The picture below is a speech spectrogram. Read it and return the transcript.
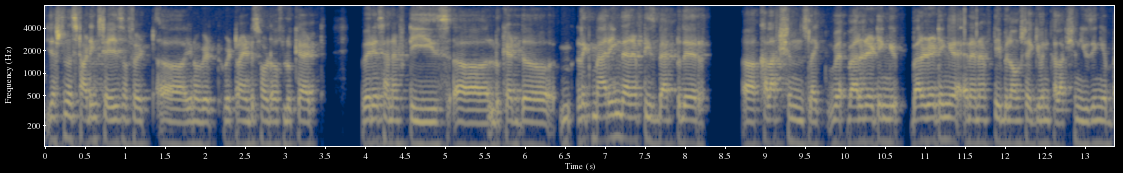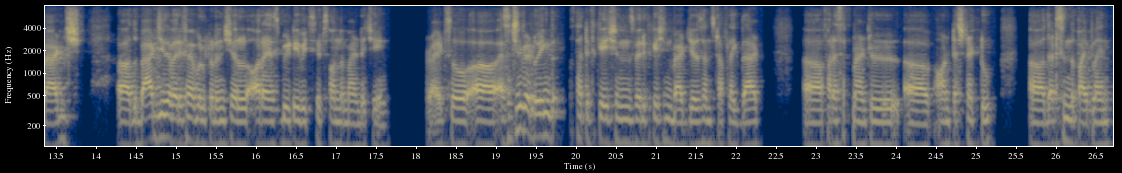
just in the starting stages of it, uh, you know, we're, we're trying to sort of look at various NFTs, uh, look at the like marrying the NFTs back to their uh, collections like validating validating an nft belongs to a given collection using a badge. Uh, the badge is a verifiable credential or a sbt which sits on the Mande chain right? So essentially we're doing certifications verification badges and stuff like that for asset mantle uh, on testnet 2 that's in the pipeline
